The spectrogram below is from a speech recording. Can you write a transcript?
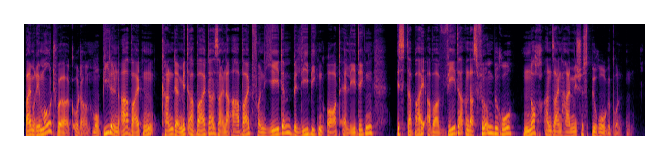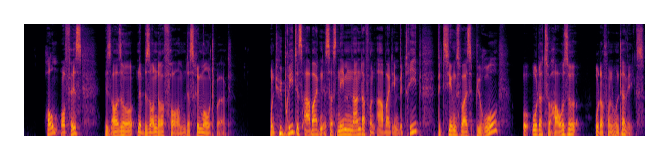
Beim Remote Work oder mobilen Arbeiten kann der Mitarbeiter seine Arbeit von jedem beliebigen Ort erledigen, ist dabei aber weder an das Firmenbüro noch an sein heimisches Büro gebunden. Homeoffice ist also eine besondere Form des Remote Work. Und hybrides Arbeiten ist das Nebeneinander von Arbeit im Betrieb bzw. Büro oder zu Hause oder von unterwegs.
